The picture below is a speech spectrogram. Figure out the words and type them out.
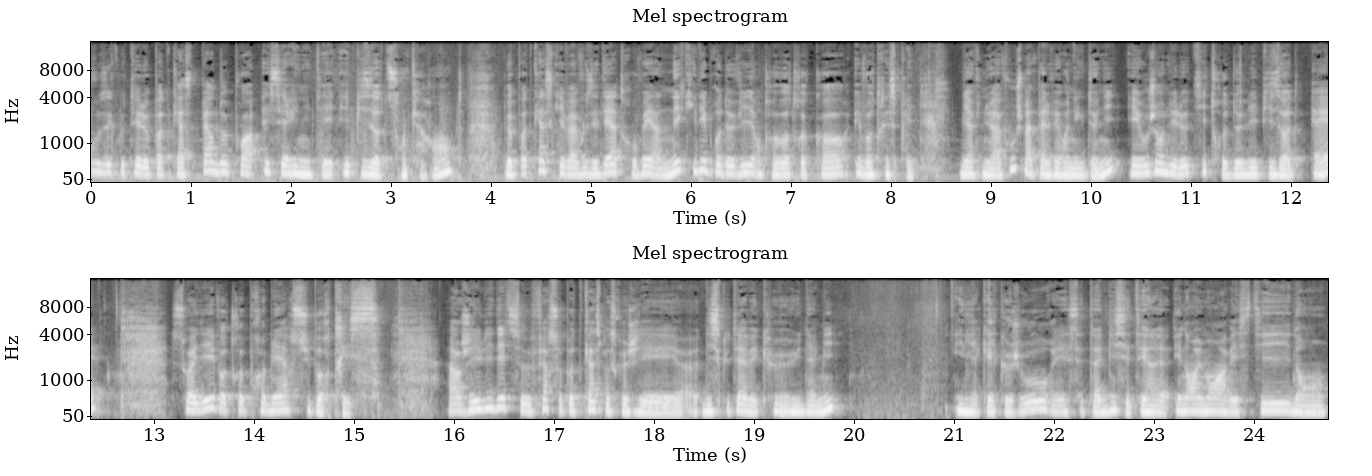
vous écoutez le podcast Perte de poids et sérénité épisode 140, le podcast qui va vous aider à trouver un équilibre de vie entre votre corps et votre esprit. Bienvenue à vous, je m'appelle Véronique Denis et aujourd'hui le titre de l'épisode est Soyez votre première supportrice. Alors j'ai eu l'idée de faire ce podcast parce que j'ai euh, discuté avec euh, une amie il y a quelques jours et cet ami s'était énormément investi dans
